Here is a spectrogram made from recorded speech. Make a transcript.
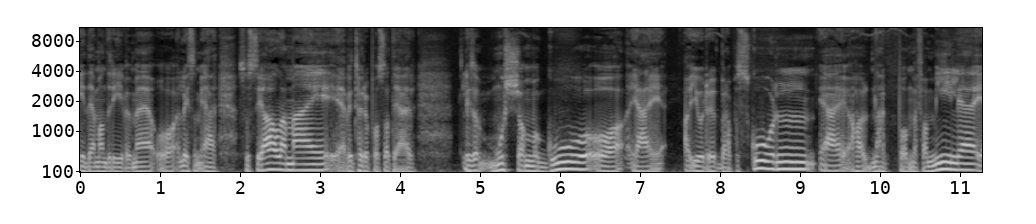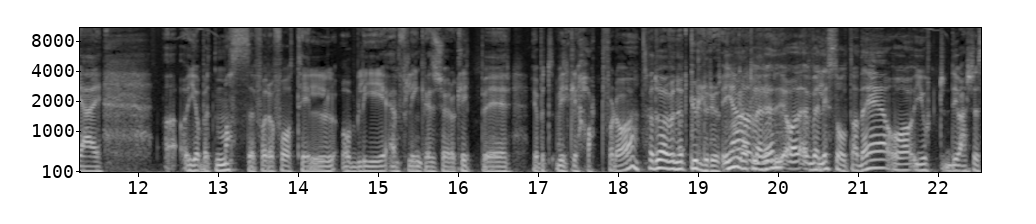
i det man driver med, og liksom jeg er sosial av meg, jeg vil tørre å påstå at jeg er liksom morsom og god, og jeg gjorde det bra på skolen, jeg har nært bånd med familie, jeg jobbet masse for å få til å bli en flink regissør og klipper, jobbet virkelig hardt for det òg. Ja, du har vunnet Gullruten, Ja, gratulerer. og jeg er veldig stolt av det, og gjort diverse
